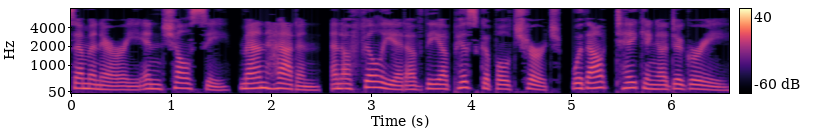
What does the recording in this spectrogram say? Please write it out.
Seminary in Chelsea, Manhattan, an affiliate of the Episcopal Church, without taking a degree.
